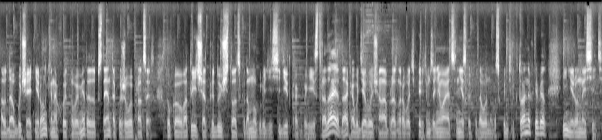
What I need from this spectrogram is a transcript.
А да, обучают нейронки, находят новые методы. Это постоянно такой живой процесс. Только в отличие от предыдущей ситуации, когда много людей сидит как бы и страдает, да, как бы делают однообразную работу, теперь этим занимается несколько довольно высокоинтеллектуальных ребят и нейронные сети.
